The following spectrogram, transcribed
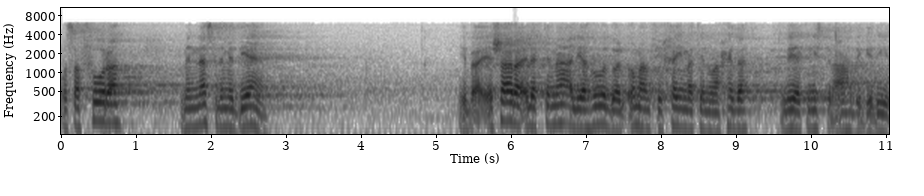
وصفورة من نسل مديان. يبقى إشارة إلى اجتماع اليهود والأمم في خيمة واحدة اللي هي كنيسة العهد الجديد.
